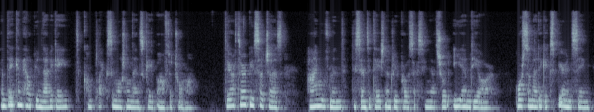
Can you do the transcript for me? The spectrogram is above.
and they can help you navigate complex emotional landscape after trauma. There are therapies such as eye movement desensitization and reprocessing, that's short EMDR, or somatic experiencing.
